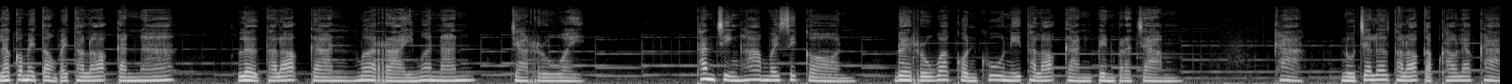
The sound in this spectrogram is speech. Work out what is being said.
แล้วก็ไม่ต้องไปทะเลาะกันนะเเลิกทะเลาะกันเมื่อไรเมื่อนั้นจะรวย ท่านชิงห้ามไว้เสียก่อน ด้วยรู้ว่าคนคู่นี้ทะเลาะกันเป็นประจำ ค่ะ หนูจะเลิกทะเลาะกับเขาแล้วค่ะ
